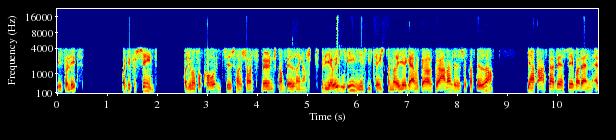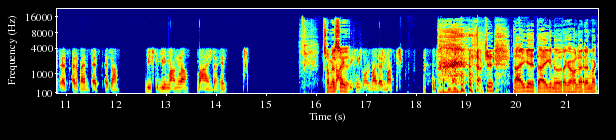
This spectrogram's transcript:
det er for lidt, og det er for sent, og det må forkorte en tidshorisont med ønsker om bedringer. Fordi jeg er jo ikke uenig i de ting, som Maria gerne vil gøre, gøre anderledes og gøre bedre. Jeg har bare svært ved at se, hvordan at, at, at man, at, altså, vi, skal, vi mangler vejen derhen. Thomas, Nej, øh, vi kan ikke holde mig i Danmark. okay, der er, ikke, der er ikke noget, der kan holde dig i Danmark.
